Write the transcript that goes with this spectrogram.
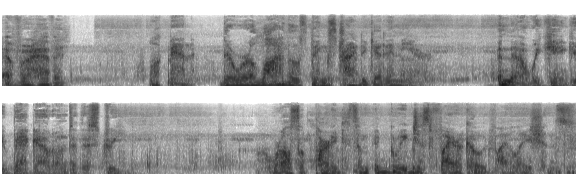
ever have it? Look, man, there were a lot of those things trying to get in here. And now we can't get back out onto the street. We're also party to some egregious fire code violations.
